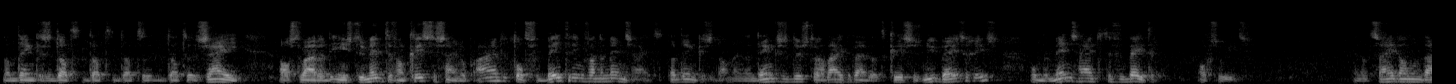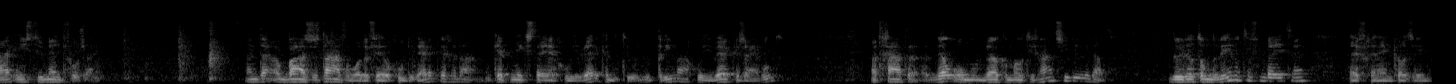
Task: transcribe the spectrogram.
Dan denken ze dat, dat, dat, dat zij als het ware de instrumenten van Christus zijn op aarde tot verbetering van de mensheid. Dat denken ze dan. En dan denken ze dus tegelijkertijd dat Christus nu bezig is om de mensheid te verbeteren. Of zoiets. En dat zij dan daar instrument voor zijn. En daar, op basis daarvan worden veel goede werken gedaan. Ik heb niks tegen goede werken natuurlijk. Prima, goede werken zijn goed. Maar het gaat er wel om welke motivatie doe je dat. Doe je dat om de wereld te verbeteren? Dat heeft geen enkele zin.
